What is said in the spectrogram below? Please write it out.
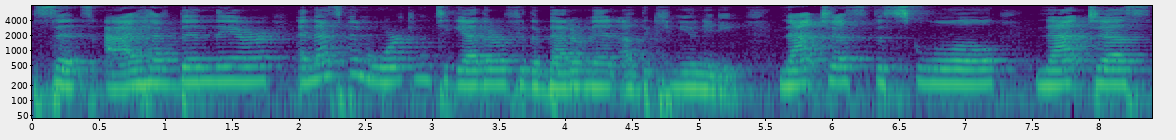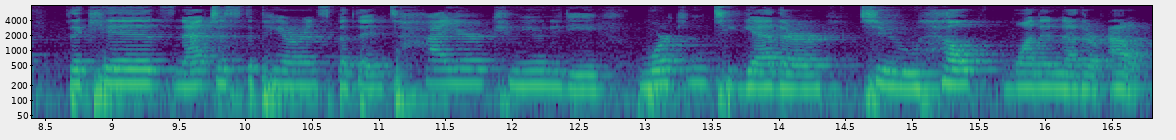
since I have been there, and that's been working together for the betterment of the community. Not just the school, not just the kids, not just the parents, but the entire community working together to help one another out.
